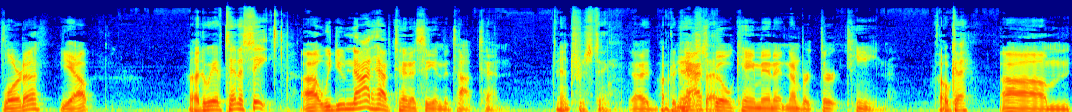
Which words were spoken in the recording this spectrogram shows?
Florida, yep. Uh, do we have Tennessee? Uh, we do not have Tennessee in the top 10. Interesting. Uh, would have guessed that. Nashville came in at number 13. Okay. Um,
